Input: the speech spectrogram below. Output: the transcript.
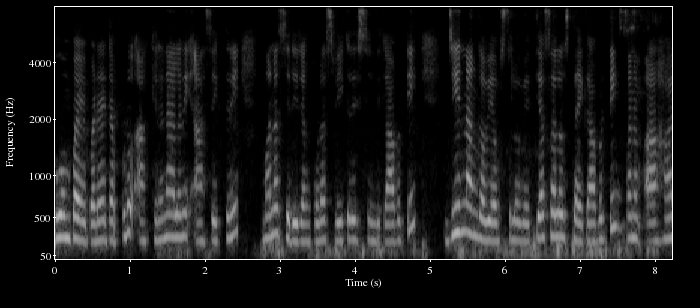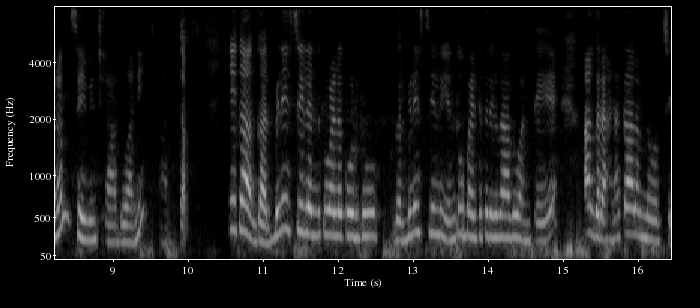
భూమిపై పడేటప్పుడు ఆ కిరణాలని ఆ శక్తిని మన శరీరం కూడా స్వీకరిస్తుంది కాబట్టి జీర్ణాంగ వ్యవస్థలో వ్యత్యాసాలు వస్తాయి కాబట్టి మనం ఆహారం సేవించరాదు అని అర్థం. ఇక గర్భిణీ స్త్రీలు ఎందుకు వెళ్ళకూడదు? గర్భిణీ స్త్రీలు ఎందుకు బయట తిరగరాదు అంటే ఆ గ్రహణ కాలంలో వచ్చే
